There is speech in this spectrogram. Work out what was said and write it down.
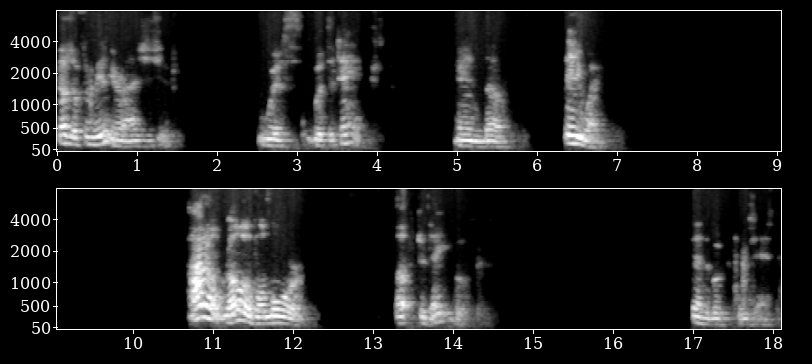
because it familiarizes you with, with the text. And, uh, anyway. I don't know of a more up-to-date book than the book of Ecclesiastes.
